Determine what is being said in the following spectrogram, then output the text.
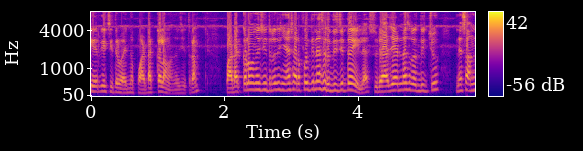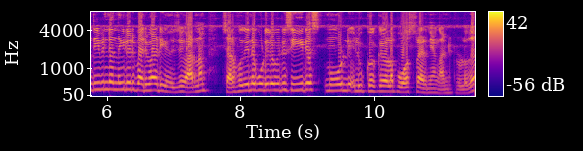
കയറിയ ചിത്രമായിരുന്നു പടക്കളം എന്ന ചിത്രം. പടക്കളം എന്ന ചിത്രത്തിൽ ഞാൻ ഷർഫുദ്ദീനെ ശ്രദ്ധിച്ചിട്ടേ ഇല്ല. സുരാജേട്ടനെ ശ്രദ്ധിച്ചു. പിന്നെ സന്ദീപിന്റെ എന്തെങ്കിലും ഒരു പരിപാടി ചോദിച്ചു കാരണം ഷർഫുദ്ദീന്റെ കൂടെ ഒരു സീരിയസ് മോഡ് ലുക്കൊക്കെയുള്ള പോസ്റ്ററായിരുന്നു ഞാൻ കണ്ടിട്ടുള്ളത്.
